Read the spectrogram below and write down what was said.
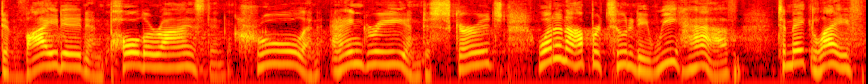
divided and polarized and cruel and angry and discouraged, what an opportunity we have to make life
